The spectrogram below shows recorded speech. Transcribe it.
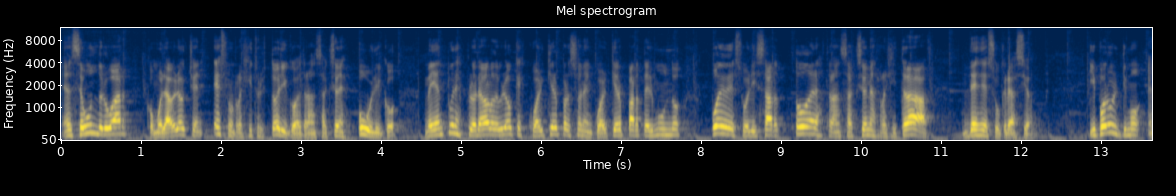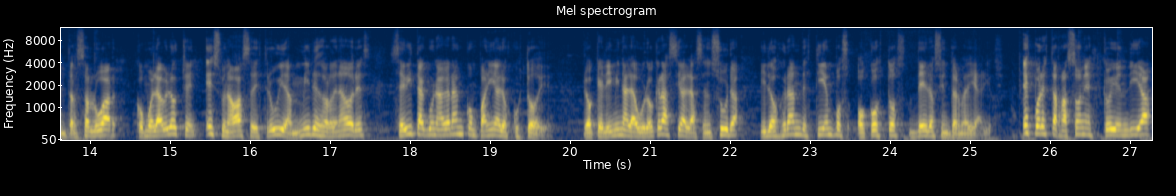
En segundo lugar, como la blockchain es un registro histórico de transacciones público, mediante un explorador de bloques cualquier persona en cualquier parte del mundo puede visualizar todas las transacciones registradas desde su creación. Y por último, en tercer lugar, como la blockchain es una base distribuida en miles de ordenadores, se evita que una gran compañía los custodie, lo que elimina la burocracia, la censura y los grandes tiempos o costos de los intermediarios. Es por estas razones que hoy en día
